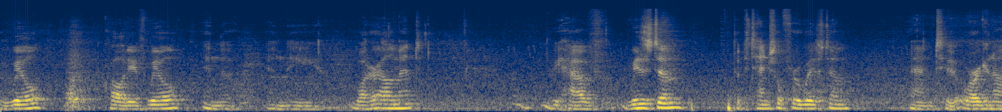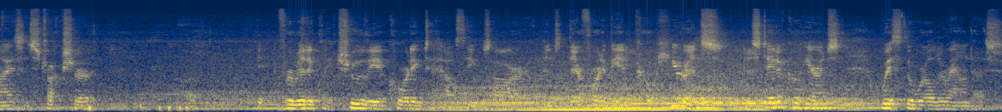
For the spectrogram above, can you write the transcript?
the will, quality of will in the, in the water element. We have wisdom, the potential for wisdom, and to organize and structure veridically, truly according to how things are, and therefore to be in coherence, in a state of coherence with the world around us,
